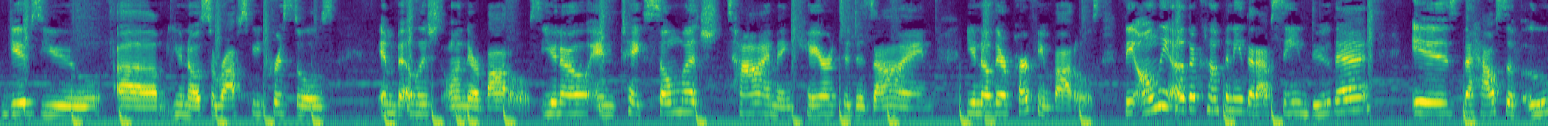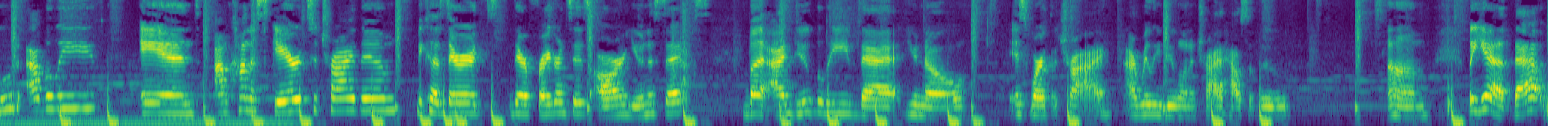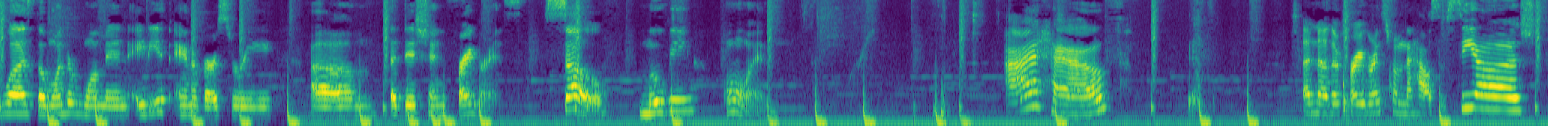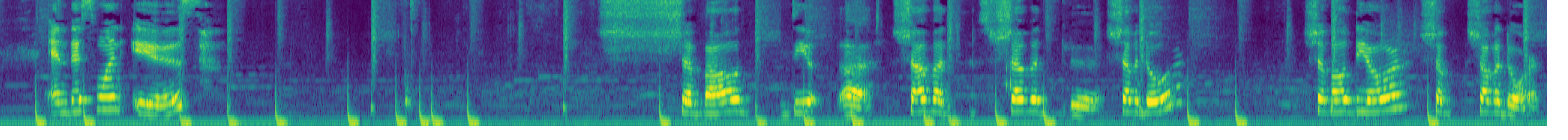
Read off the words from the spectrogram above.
gives you, um, you know, Swarovski crystals embellished on their bottles, you know, and takes so much time and care to design, you know, their perfume bottles. The only other company that I've seen do that is the House of Oud, I believe and I'm kind of scared to try them because their their fragrances are unisex. But I do believe that you know it's worth a try. I really do want to try House of Oud. Um, but yeah that was the Wonder Woman 80th anniversary um, edition fragrance. So moving on. I have another fragrance from the House of Sillage and this one is Cheval de uh Cheval Cheval uh, Chevador Cheval d'Or Chevador.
